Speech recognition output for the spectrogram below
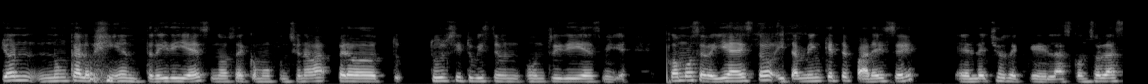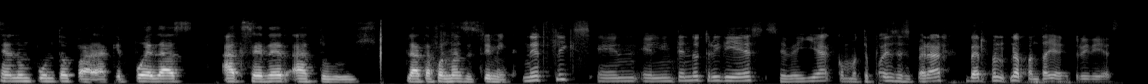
yo nunca lo vi en 3DS, no sé cómo funcionaba, pero tú, tú sí tuviste un, un 3DS, Miguel. ¿Cómo se veía esto? Y también, ¿qué te parece el hecho de que las consolas sean un punto para que puedas acceder a tus plataformas de streaming. Netflix en el Nintendo 3DS se veía, como te puedes esperar, verlo en una pantalla de 3DS.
